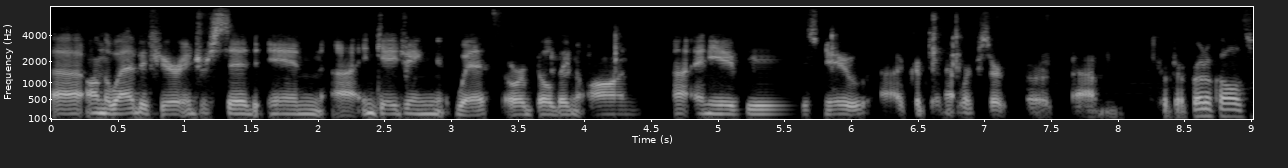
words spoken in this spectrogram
uh, on the web if you're interested in uh, engaging with or building on uh, any of these new uh, crypto networks or, or um, crypto protocols.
